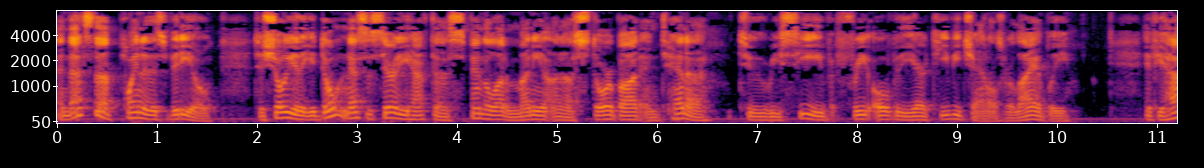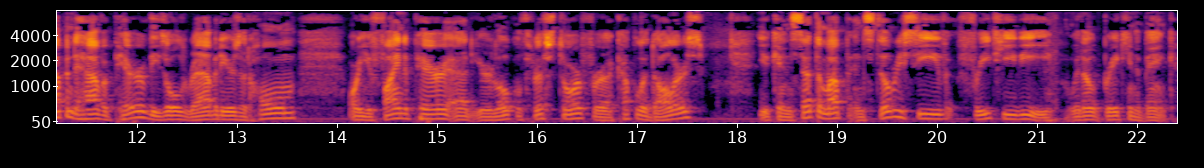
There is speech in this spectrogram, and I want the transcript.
And that's the point of this video, to show you that you don't necessarily have to spend a lot of money on a store-bought antenna to receive free over-the-air TV channels reliably. If you happen to have a pair of these old rabbit ears at home, or you find a pair at your local thrift store for a couple of dollars, you can set them up and still receive free TV without breaking the bank.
